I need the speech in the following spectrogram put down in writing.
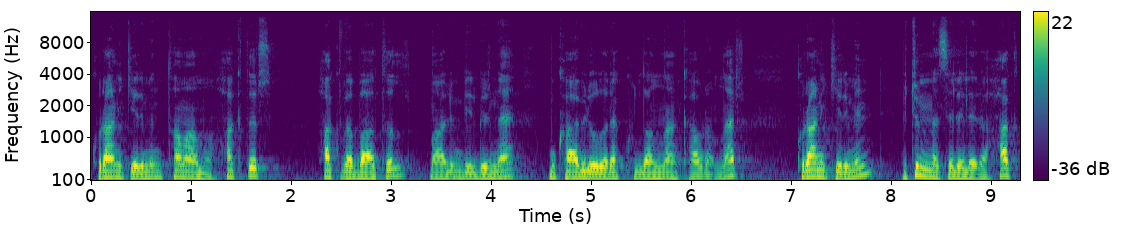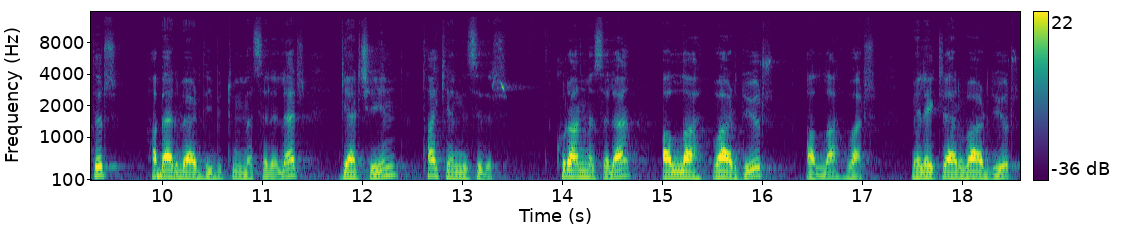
Kur'an-ı Kerim'in tamamı haktır. Hak ve batıl malum birbirine mukabil olarak kullanılan kavramlar. Kur'an-ı Kerim'in bütün meseleleri haktır. Haber verdiği bütün meseleler gerçeğin ta kendisidir. Kur'an mesela Allah var diyor, Allah var. Melekler var diyor,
